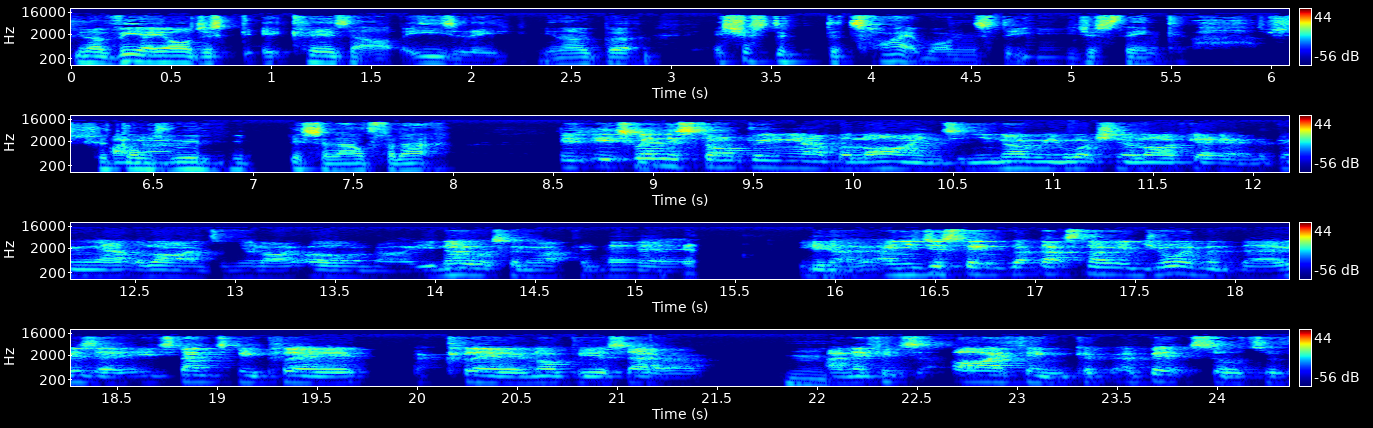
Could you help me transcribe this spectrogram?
you know, VAR just it clears that up easily, you know. But it's just the, the tight ones that you just think oh, should goals really be disallowed for that. It's when they start bringing out the lines, and you know when you're watching a live game and they're bringing out the lines, and you're like, oh no, you know what's going to happen here, yeah. you know, and you just think that that's no enjoyment there, is it? It's meant to be clear, a clear and obvious error. Mm. And if it's, I think, a, a, bit sort of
